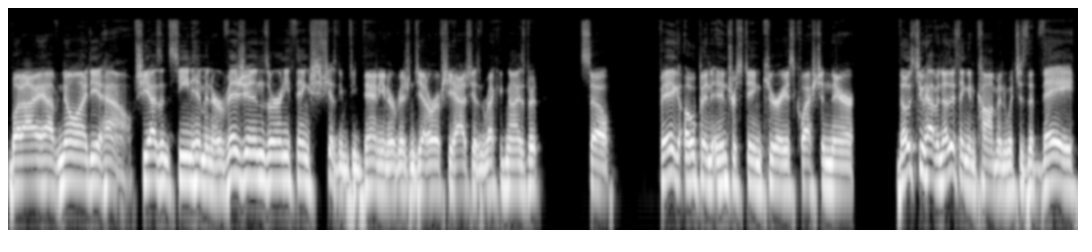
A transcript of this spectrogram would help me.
but I have no idea how. She hasn't seen him in her visions or anything. She hasn't even seen Danny in her visions yet, or if she has, she hasn't recognized it. So, big, open, interesting, curious question there. Those two have another thing in common, which is that they,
